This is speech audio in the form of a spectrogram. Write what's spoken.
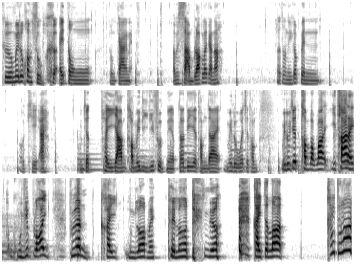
คือไม่รู้ความสูงคือไอ้ตรงตรงกลางเนี่ย เอาเป็นสามบล็อกแล้วกันเนาะ แล้วตรงนี้ก็เป็น โอเคอะ ผมจะพยายามทำให้ดีที่สุดเนี่ยเท่าที่จะทำได้ ไม่รู้ว่าจะทำไม่รู้จะทำออกมาอีท่าไหนโอ้โหเรียบร้อย เพื่อนใครมึงรอดไหมใครรอดเดี๋ยวใครจะรอด ใครจะรอด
